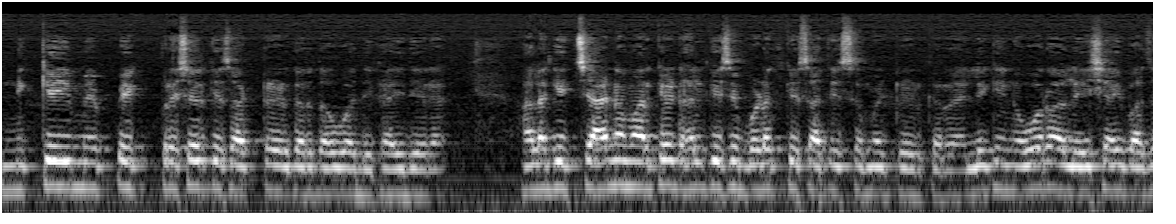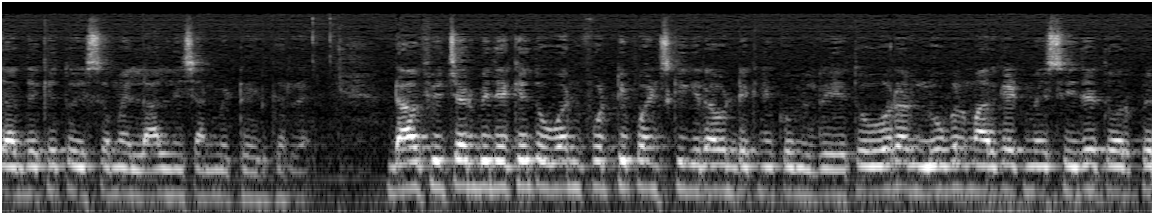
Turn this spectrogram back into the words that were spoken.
निक्केई में एक प्रेशर के साथ ट्रेड करता हुआ दिखाई दे रहा है। हालाँकि चाइना मार्केट हल्के से बढ़त के साथ इस समय ट्रेड कर रहा है, लेकिन ओवरऑल एशियाई बाज़ार देखे तो इस समय लाल निशान में ट्रेड कर रहे हैं। डाउ फ्यूचर भी देखे तो 140 पॉइंट्स की गिरावट देखने को मिल रही है। तो ओवरऑल ग्लोबल मार्केट में सीधे तौर पे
